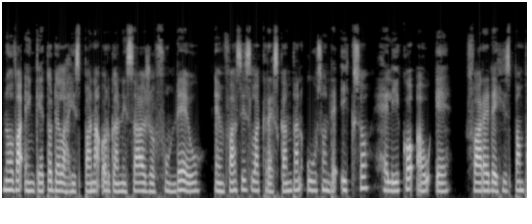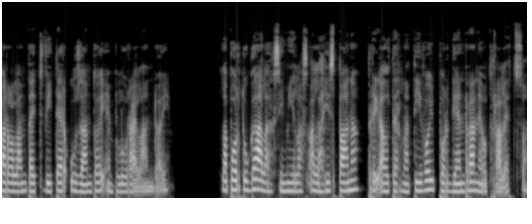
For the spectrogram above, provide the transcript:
nova enqueto de la hispana organizajo Fundeu emphasis la crescantan uson de ixo, helico au e fare de hispanparolantai Twitter usantoi en plurailandoi. La Portugala similas alla hispana pri alternativoi por genra neutralezzo.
